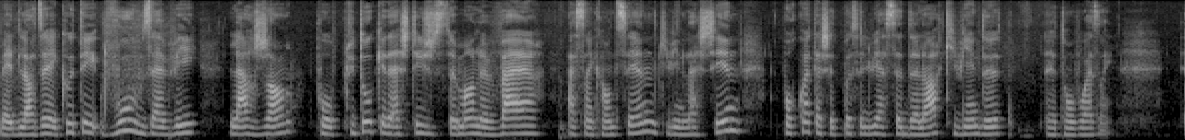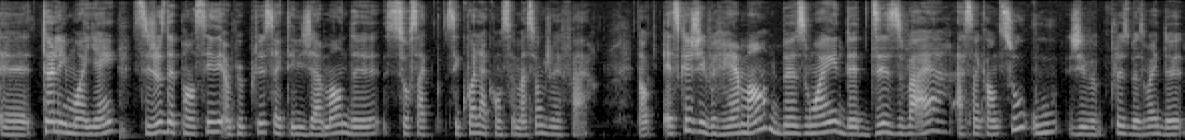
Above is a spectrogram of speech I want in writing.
Mais de leur dire, écoutez, vous, vous avez l'argent pour plutôt que d'acheter justement le verre à 50 cents qui vient de la Chine, pourquoi t'achètes pas celui à 7 dollars qui vient de euh, ton voisin? Euh, t'as les moyens, c'est juste de penser un peu plus intelligemment de sur c'est quoi la consommation que je vais faire. Donc, est-ce que j'ai vraiment besoin de 10 verres à 50 sous ou j'ai plus besoin de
